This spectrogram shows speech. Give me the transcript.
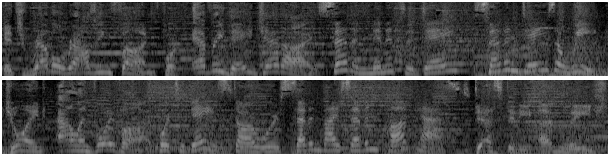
It's rebel rousing fun for everyday Jedi. Seven minutes a day, seven days a week. Join Allen Voivod for today's Star Wars 7x7 podcast Destiny Unleashed.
